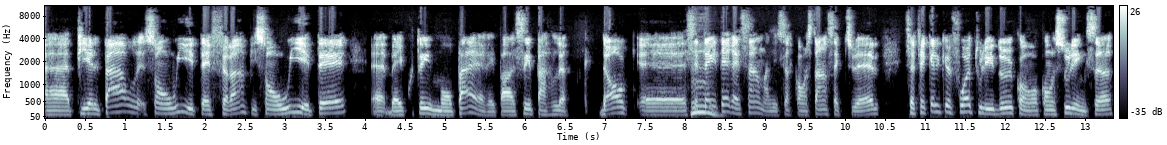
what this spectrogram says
Euh, puis elle parle, son oui était franc, puis son oui était, euh, ben écoutez, mon père est passé par là. Donc, euh, c'est hmm. intéressant dans les circonstances actuelles. Ça fait quelques fois tous les deux qu'on souligne ça.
